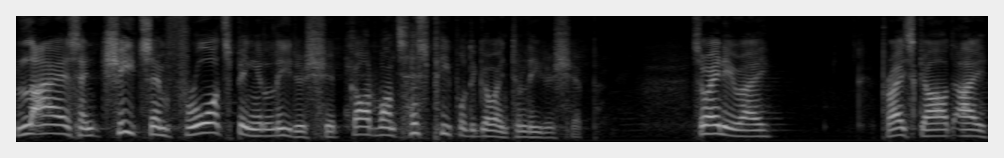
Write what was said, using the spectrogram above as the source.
liars and cheats and frauds being in leadership. God wants his people to go into leadership. So, anyway, praise God. I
